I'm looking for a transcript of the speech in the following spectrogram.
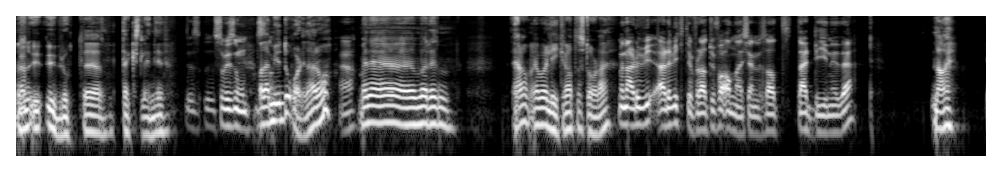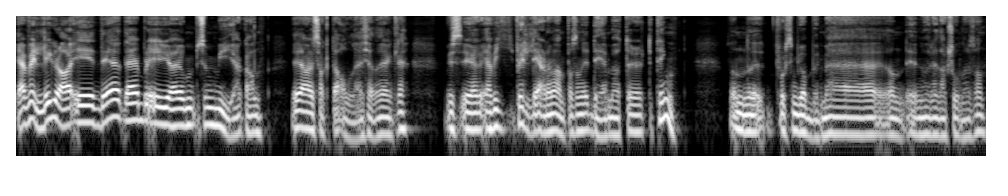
Med sånne ubrukte tekstlinjer. Så noen Og det er mye dårlig der òg. Ja. Men jeg bare, ja, jeg bare liker at det står der. Men er, du, er det viktig for deg at du får anerkjennelse at det er din idé? Nei. Jeg er veldig glad i det. Det gjør jeg jo så mye jeg kan. Det har jo sagt til alle jeg kjenner, egentlig. Jeg, jeg vil veldig gjerne være med på sånne idémøter til ting. Sånn, eh, folk som jobber med sånn, i noen redaksjoner og sånn.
